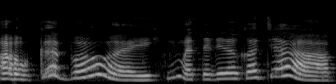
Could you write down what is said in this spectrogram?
Oh, good boy. You must have did a good job.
